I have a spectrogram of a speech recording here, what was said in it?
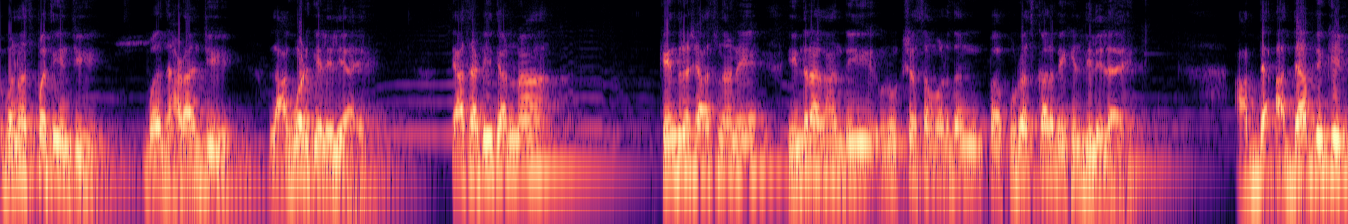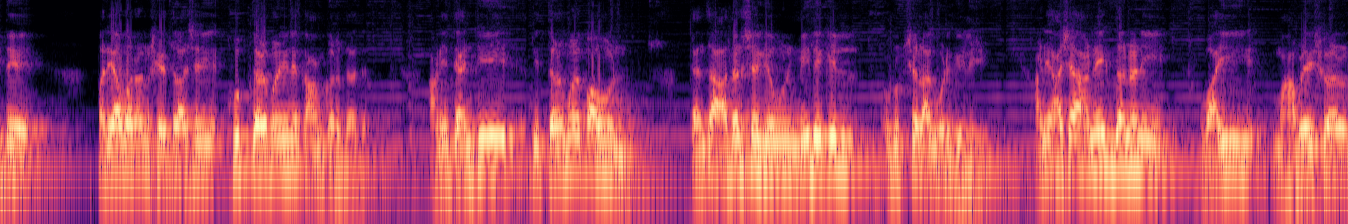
वनस्पतींची व झाडांची लागवड केलेली आहे. त्यासाठी त्यांना केंद्र शासनाने इंदिरा गांधी वृक्ष संवर्धन प पुरस्कार देखील दिलेला आहे. अद्या अद्याप देखील ते पर्यावरण क्षेत्राशी खूप तळमळीने काम करतात. आणि त्यांची ती तळमळ पाहून त्यांचा आदर्श घेऊन मी देखील वृक्ष लागवड केली. आणि अशा अनेक जणांनी वाई महाबळेश्वर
